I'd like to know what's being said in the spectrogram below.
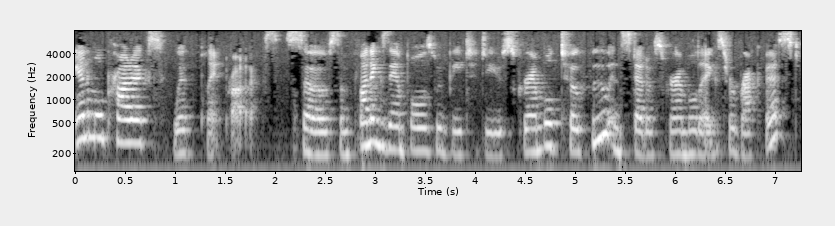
animal products with plant products. So some fun examples would be to do scrambled tofu instead of scrambled eggs for breakfast.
